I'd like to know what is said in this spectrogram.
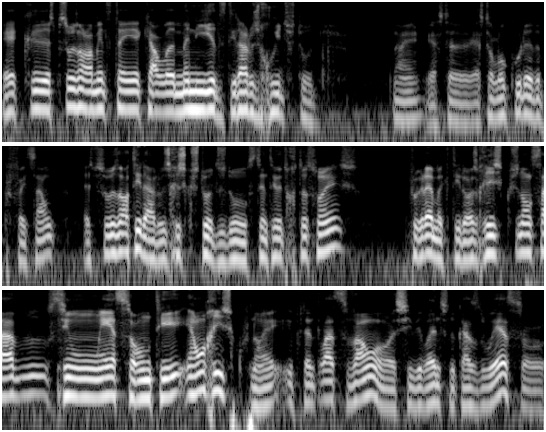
é que as pessoas normalmente têm aquela mania de tirar os ruídos todos não é? Esta, esta loucura da perfeição. As pessoas, ao tirar os riscos todos de um 78 rotações, o programa que tira os riscos não sabe se um S ou um T é um risco, não é? E portanto lá se vão, ou as sibilantes no caso do S, ou,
